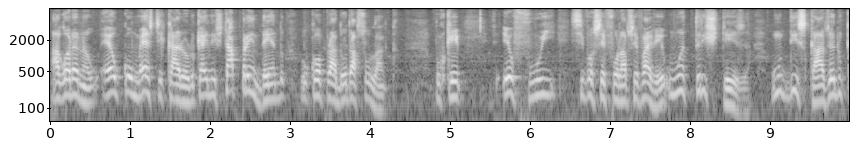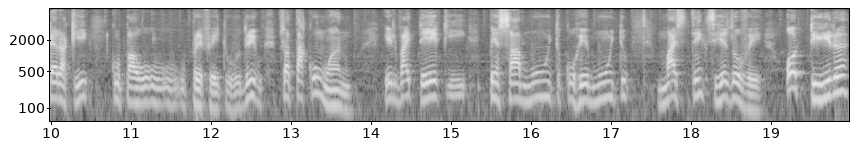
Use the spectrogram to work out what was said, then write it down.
Agora não, é o comércio de Caruaru que ainda está prendendo o comprador da Sulanca. Porque eu fui, se você for lá, você vai ver, uma tristeza, um descaso. Eu não quero aqui culpar o, o prefeito Rodrigo, só está com um ano. Ele vai ter que pensar muito, correr muito, mas tem que se resolver. Ou tira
